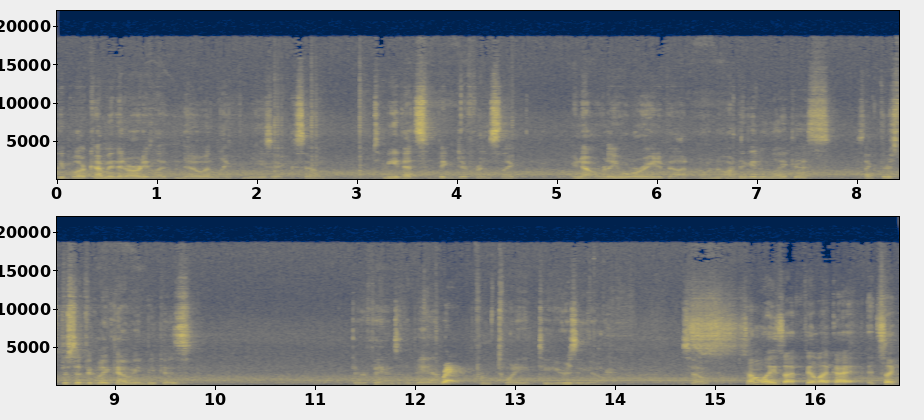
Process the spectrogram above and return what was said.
people are coming that already let know and like the music. So to me, that's a big difference. Like, you're not really worried about, oh no, are they going to like us? It's like they're specifically coming because they're fans of the band Right. from 22 years ago. So some ways I feel like I it's like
